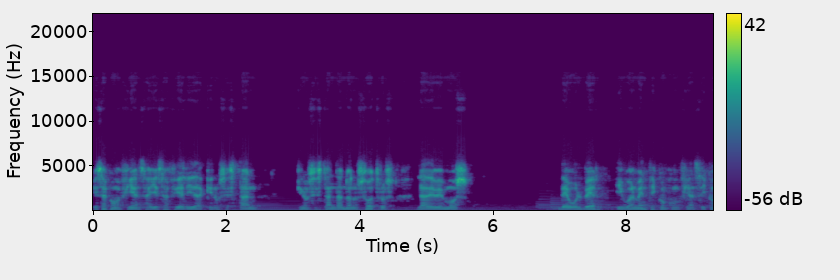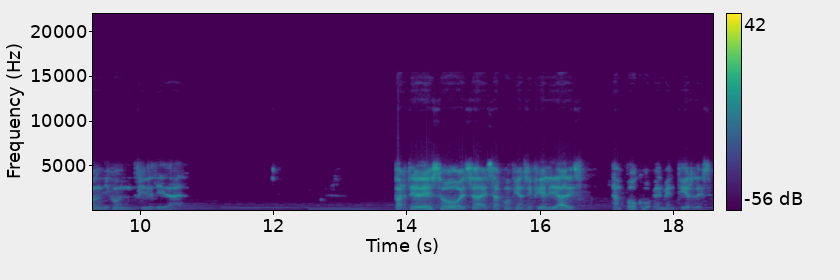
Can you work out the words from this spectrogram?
esa confianza y esa fidelidad que nos están, que nos están dando a nosotros, la debemos devolver igualmente con confianza y con, y con fidelidad. Parte de eso, esa, esa confianza y fidelidad es tampoco el mentirles,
